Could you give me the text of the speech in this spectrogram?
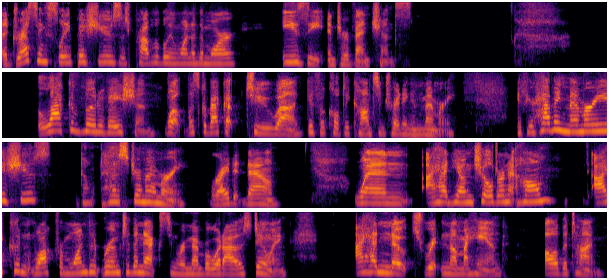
addressing sleep issues is probably one of the more easy interventions lack of motivation. Well let's go back up to uh, difficulty concentrating in memory. If you're having memory issues don't test your memory. Write it down. When i had young children at home i couldn't walk from one room to the next and remember what i was doing. I had notes written on my hand all the time.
